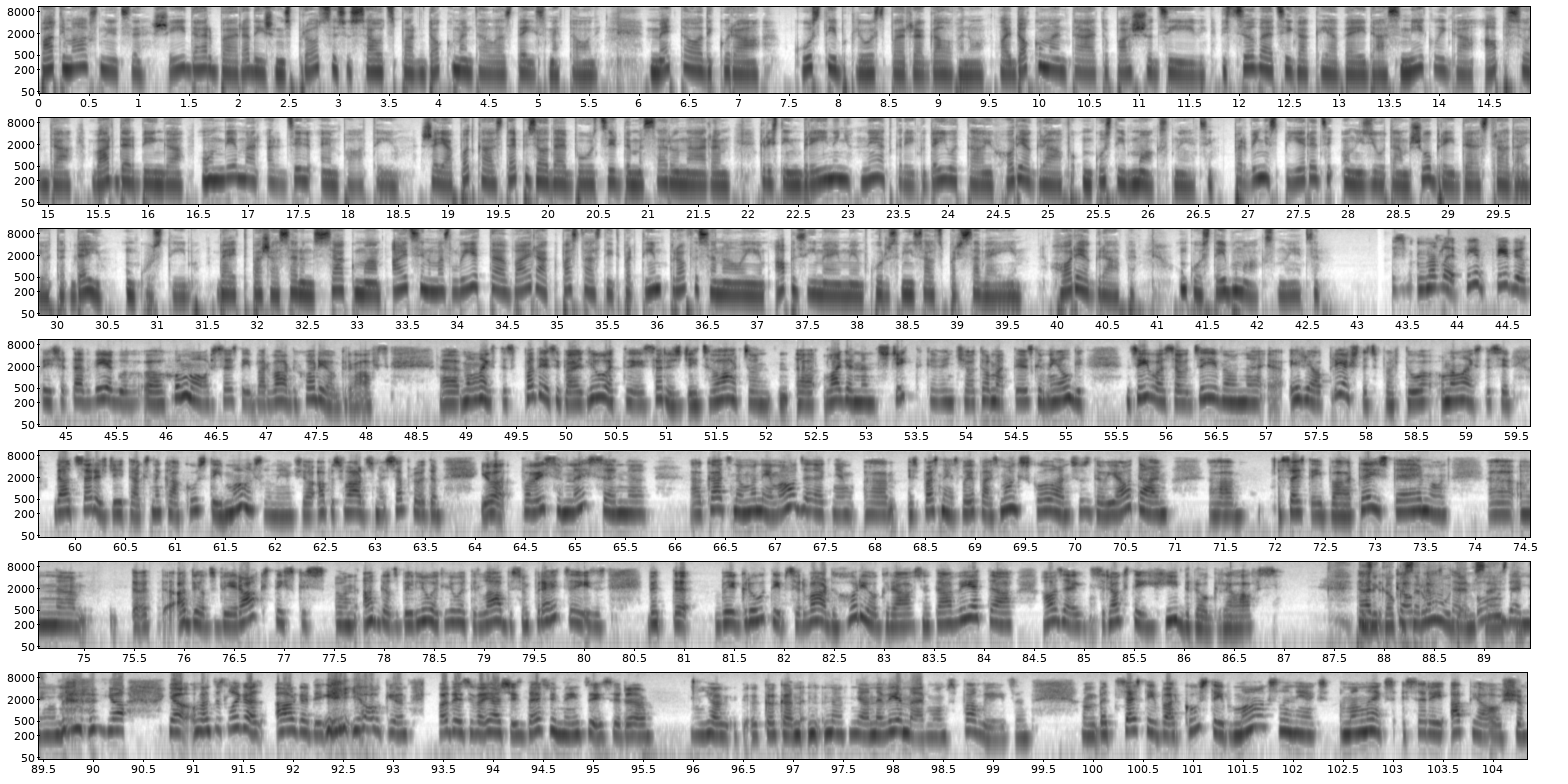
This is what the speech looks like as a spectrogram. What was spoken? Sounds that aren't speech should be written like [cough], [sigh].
Pati māksliniece šī darba radīšanas procesu sauc par dokumentālās dejas metodi. Metodi, kurā kustība kļūst par eh, galveno, lai dokumentētu pašu dzīvi viscilvēcīgākajā veidā, smieklīgā, absurdā, vardarbīgā un vienmēr ar dziļu empātiju. Šajā podkāstu epizodē būs dzirdama saruna ar um, Kristīnu Brīniņu, neatkarīgu dejotāju, choreogrāfu un kustību mākslinieci, par viņas pieredzi un izjūtām šobrīd uh, strādājot ar deju un kustību. Bet pašā sarunas sākumā aicinu mazliet uh, vairāk pastāstīt par tiem profesionālajiem apzīmējumiem, kurus viņi sauc par savējiem - choreogrāfe un kustību māksliniece. Es mazliet pie, piebildīšu ar tādu vieglu uh, humoru saistībā ar vārdu choreogrāfs. Uh, man liekas, tas patiesībā ir ļoti sarežģīts vārds, un uh, lai gan man šķita, ka viņš jau tomēr diezgan ilgi dzīvo savu dzīvi un uh, ir jau priekšstats par to, un man liekas, tas ir daudz sarežģītāks nekā kustība mākslinieks, jo abas vārdus mēs saprotam, jo pavisam nesen uh, Kāds no maniem audzēkņiem, es pasniedzu Liepājas mākslas skolā un uzdevu jautājumu saistībā ar teijas tēmu, un, un atbildes bija rakstiskas, un atbildes bija ļoti, ļoti labas un precīzas, bet bija grūtības ar vārdu horeogrāfs, un tā vietā audzēknis rakstīja hidrogrāfs. Tas ir kaut kas ar ūdeni saistīts. [laughs] jā, jā, man tas likās ārkārtīgi [laughs] jauki, un patiesībā jā, šīs definīcijas ir. Uh, jā, kā, kā, nu, jā, nevienmēr mums palīdz. Un, un, bet saistībā ar kustību mākslinieks, man liekas, es arī apjaušu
